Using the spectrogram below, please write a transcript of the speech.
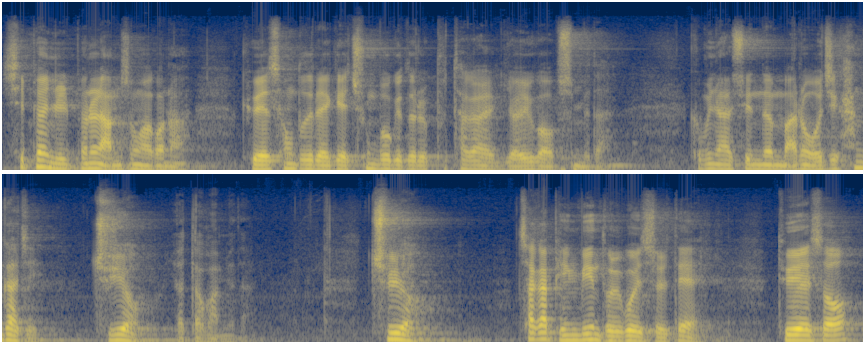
시편 1편을 암송하거나 교회 성도들에게 중보기도를 부탁할 여유가 없습니다. 그분이 할 수 있는 말은 오직 한 가지 주여였다고 합니다. 주여 차가 빙빙 돌고 있을 때 뒤에서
